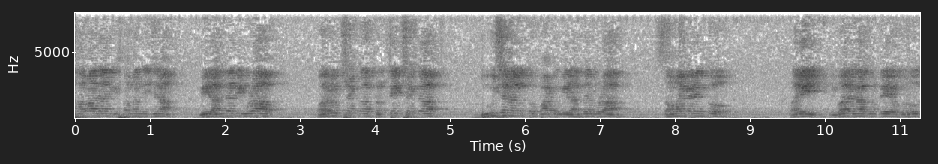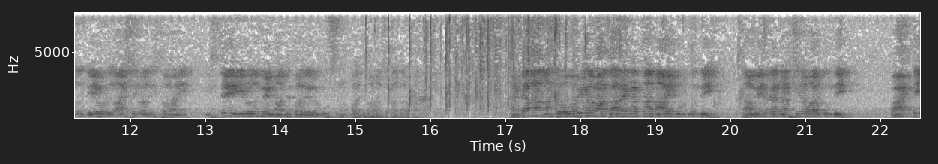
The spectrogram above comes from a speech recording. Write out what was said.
సమాజానికి సంబంధించిన మీరందరినీ కూడా పరోక్షంగా ప్రత్యక్షంగా దూషణలతో పాటు మీరందరూ కూడా సమన్వయంతో మరి ఇవాళ కాకుంటే ఒక రోజు దేవుడు ఆశీర్వాదిస్తామని ఇస్తే ఈ రోజు మేము మంత్రి పదవిలో కూర్చున్నాం పది సంవత్సరాల తర్వాత. అంట అంత ఓపిక మా కార్యకర్త నాయకుడికి ఉంది. నా వెనుక నడిచిన వారికి ఉంది. పార్టీ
